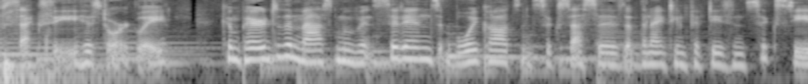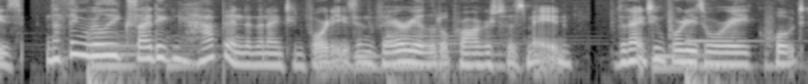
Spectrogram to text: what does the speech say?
sexy historically. Compared to the mass movement sit ins, boycotts, and successes of the 1950s and 60s, nothing really exciting happened in the 1940s and very little progress was made. The 1940s were a, quote,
